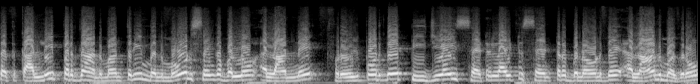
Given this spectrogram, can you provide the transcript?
ਤਤਕਾਲੀ ਪ੍ਰਧਾਨ ਮੰਤਰੀ ਮਨਮੋਹਨ ਸਿੰਘ ਵੱਲੋਂ ਐਲਾਨੇ ਫਿਰੋਜ਼ਪੁਰ ਦੇ ਪੀਜੀਆਈ ਸੈਟੇਲਾਈਟ ਸੈਂਟਰ ਬਣਾਉਣ ਦੇ ਐਲਾਨ ਮਗਰੋਂ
